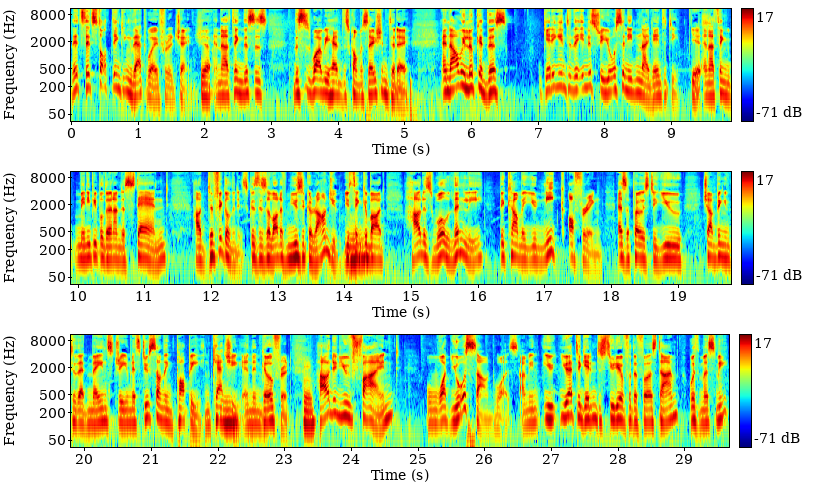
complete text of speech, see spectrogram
Let's let's start thinking that way for a change. Yeah. And I think this is this is why we had this conversation today. And now we look at this getting into the industry, you also need an identity. Yes. And I think many people don't understand how difficult it is because there's a lot of music around you. You think mm-hmm. about how does Will Linley become a unique offering as opposed to you jumping into that mainstream, let's do something poppy and catchy mm. and then go for it. Hmm. How did you find what your sound was? I mean, you, you had to get into studio for the first time with Miss Me.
